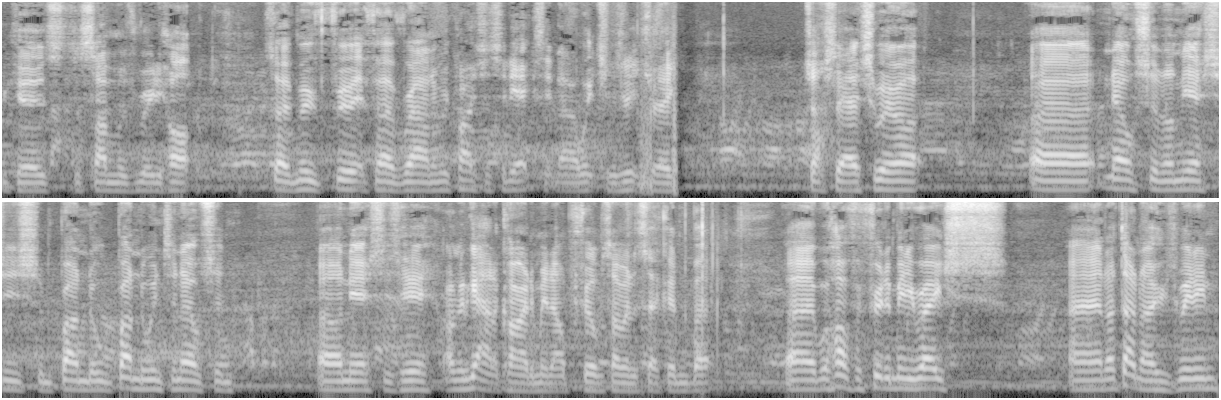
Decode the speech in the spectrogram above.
because the sun was really hot, so we moved through it further around and we're closer to the exit now, which is literally just there. So we're at uh, Nelson on the S's and Brundle, Brundle into Nelson uh, on the S's here. I'm going to get out of the car in a minute, I'll film some in a second, but uh, we're halfway through the mini race and I don't know who's winning.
